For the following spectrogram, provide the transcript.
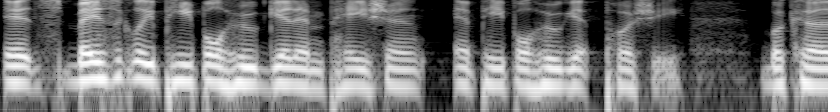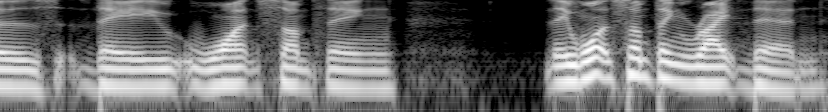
it's basically people who get impatient and people who get pushy because they want something they want something right then.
